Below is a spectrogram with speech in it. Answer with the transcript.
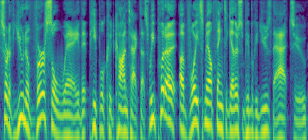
sort of universal way that people could contact us. We put a, a voicemail thing together so people could use that too,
